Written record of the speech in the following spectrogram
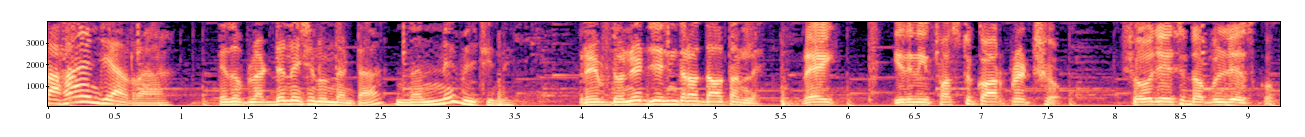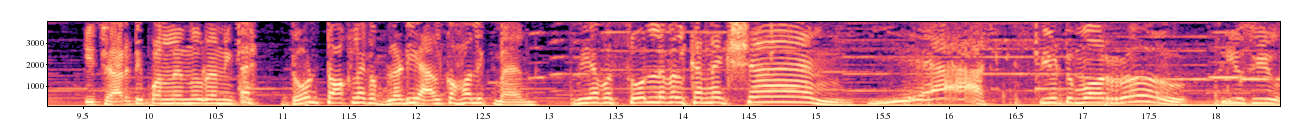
సహాయం చేయాలరా. ఏదో బ్లడ్ డొనేషన్ ఉందంట నన్నే పిలిచింది. రేపు డొనేట్ చేసిన తర్వాత దావుతానులే. రేయ్ ఇది నీ ఫస్ట్ కార్పొరేట్ షో. షో చేసి డబ్బులు చేసుకో. ఈ చారిటీ పనులు ఎందుకురా నీకు? Don't talk like a bloody alcoholic man we have a soul level connection ya see you tomorrow See you, see you.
